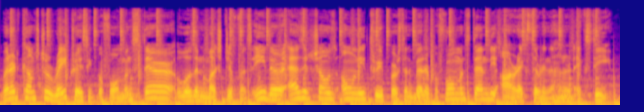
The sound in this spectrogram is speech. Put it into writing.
when it comes to ray tracing performance, there wasn't much difference either as it shows only 3% better performance than the RX 7900 XT.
